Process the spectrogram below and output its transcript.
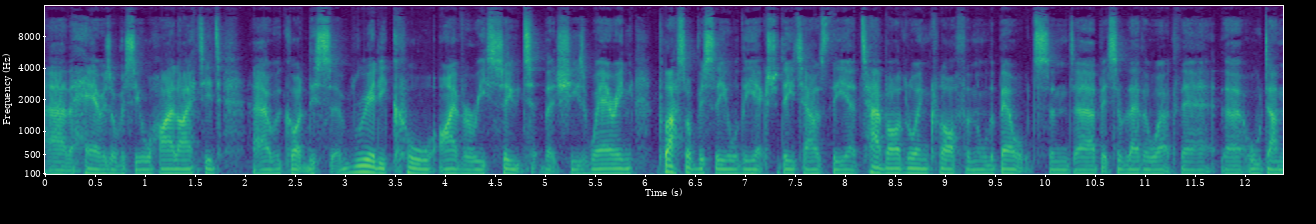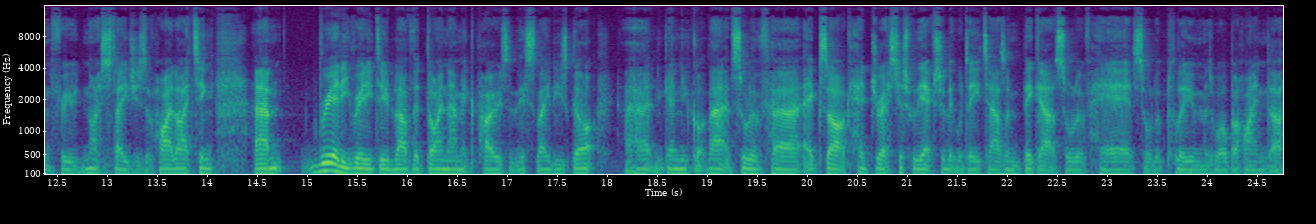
the hair is obviously all highlighted. we've got this really cool ivory suit that she's wearing, plus obviously all the extra details, the uh, tabard loincloth and all the belts and uh, bits of leather work there, uh, all done through nice stages of highlighting. Um, really, really do love the dynamic pose that this lady's got. Uh, again, you've got that sort of uh, exarch headdress just with the extra little details and bigger sort of hair, sort of plume as well behind her,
